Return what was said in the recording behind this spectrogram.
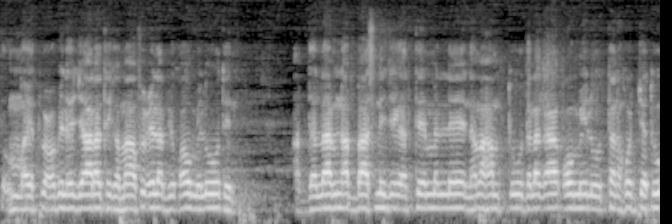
ثم يتبع بالحجارة كما فعل بقوم لوط عبد الله بن عباس نجي قرتين ملي نما همتو دلقا قوم لوط حجتو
